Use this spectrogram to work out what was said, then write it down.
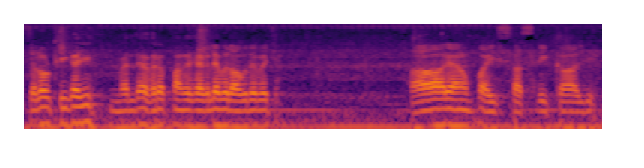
ਚਲੋ ਠੀਕ ਹੈ ਜੀ, ਮਿਲਦੇ ਆ ਫਿਰ ਆਪਾਂ ਕਿਸੇ ਅਗਲੇ ਵਲੌਗ ਦੇ ਵਿੱਚ। ਸਾਰਿਆਂ ਨੂੰ ਭਾਈ, ਸਤਿ ਸ੍ਰੀ ਅਕਾਲ ਜੀ।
